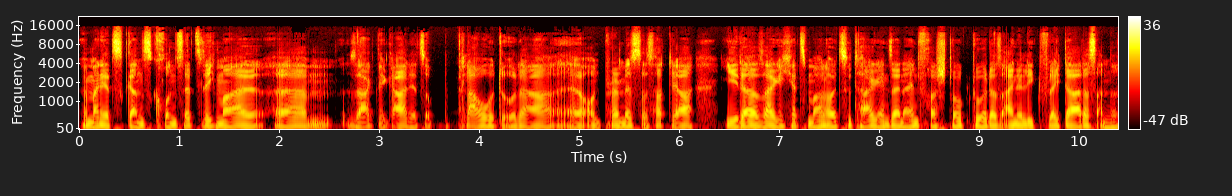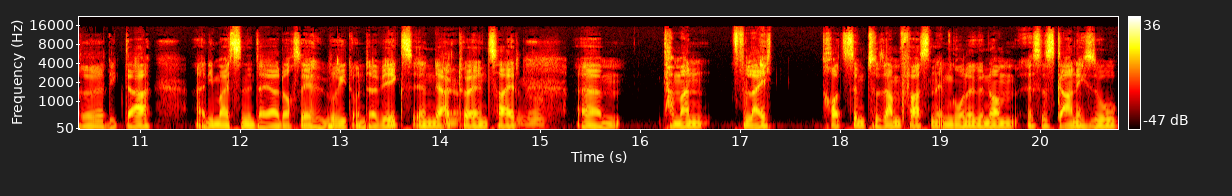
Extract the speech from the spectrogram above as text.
Wenn man jetzt ganz grundsätzlich mal ähm, sagt, egal jetzt ob Cloud oder äh, On-Premise, das hat ja jeder, sage ich jetzt mal, heutzutage in seiner Infrastruktur. Das eine liegt vielleicht da, das andere liegt da. Äh, die meisten sind da ja doch sehr hybrid unterwegs in der aktuellen ja, Zeit. Genau. Ähm, kann man vielleicht trotzdem zusammenfassen, im Grunde genommen ist es gar nicht so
